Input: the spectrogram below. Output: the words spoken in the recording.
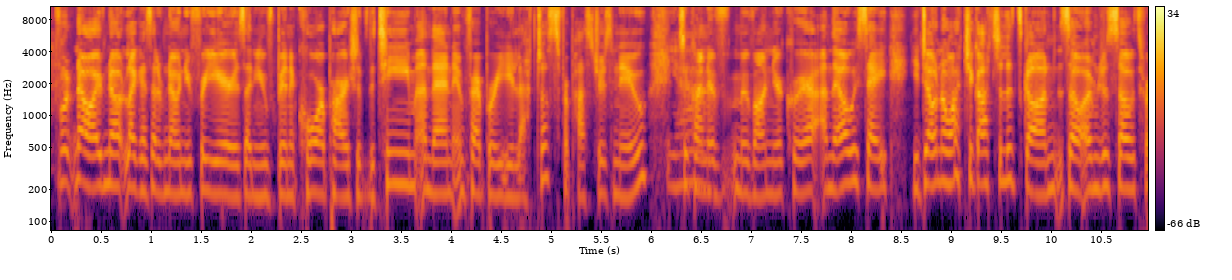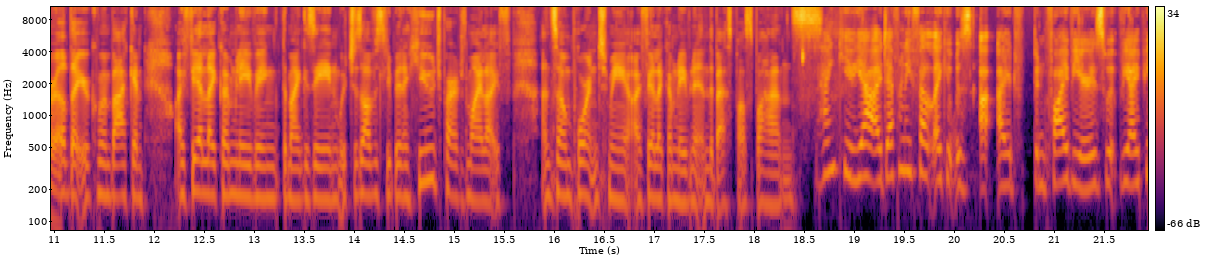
but no, I've known, like I said, I've known you for years, and you've been a core part of the team. And then in February, you left us for Pastures New to kind of move on your career. And they always say you don't know what you got till it's gone. So I'm just so thrilled that you're coming back, and I feel like I'm leaving the magazine, which has obviously been a huge part of my life and so important to me. I feel like I'm leaving it in the best possible hands. Thank you. Yeah, I definitely felt like it was. I- I'd been five years with VIP,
